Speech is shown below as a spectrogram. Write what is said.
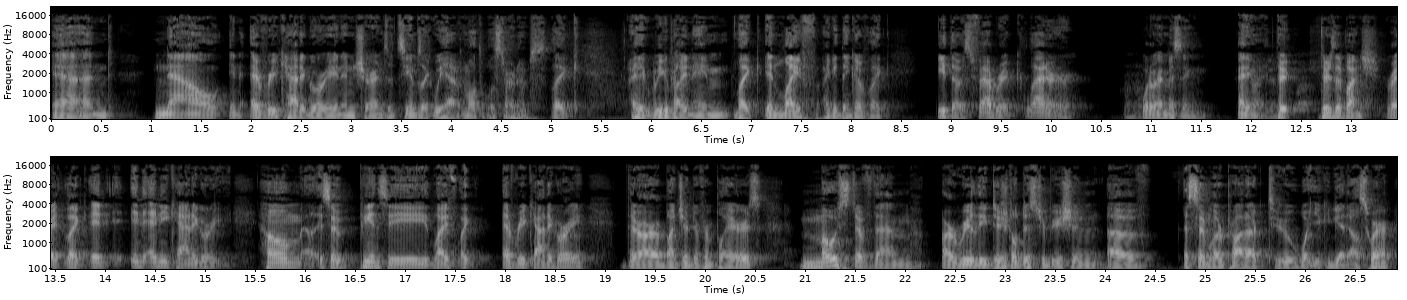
And now in every category in insurance, it seems like we have multiple startups. Like I think we could probably name like in life, I could think of like ethos, fabric, ladder. Mm-hmm. What am I missing? Anyway, there, there's a bunch, right? Like in, in any category, home, so P&C, life, like every category, there are a bunch of different players. Most of them are really digital distribution of a similar product to what you could get elsewhere.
